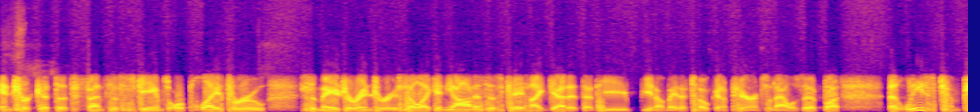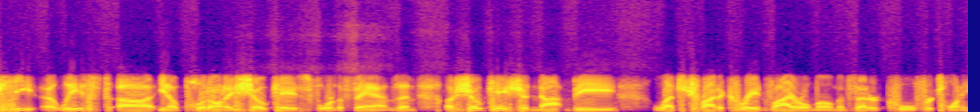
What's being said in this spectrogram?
intricate defensive schemes or play through some major injuries. So like in Giannis's case, I get it that he you know made a token appearance and that was it. But at least compete. At least uh, you know put on a showcase for the fans. And a showcase should not be let's try to create viral moments that are cool for 20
